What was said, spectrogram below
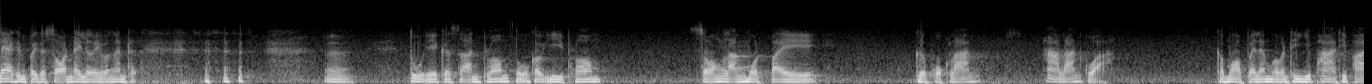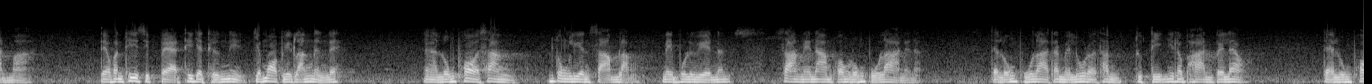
แรกขึ้นไปก็สอนได้เลยว่างั้นเถอะ ตู้เอกสารพร้อมโต๊ะเก้าอี้พร้อมสองหลังหมดไปเกือบหกล้านห้าล้านกว่า ก็มอบไปแล้วเมื่อวันที่ยี่ห้าที่ผ่านมา แต่วันที่สิบแปดที่จะถึงนี่จะมอบอีกหลังหนึ่งเลยหลวงพ่อสร้างโรงเรียนสามหลังในบริเวณนั้น สร้างในนามของหลวงปู่ล่าเนี่ยนะแต่หลวงปู่ล่าท่านไม่รู้หรอกท่านจุตินิพพานไปแล้ว แต่หลวงพ่อ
